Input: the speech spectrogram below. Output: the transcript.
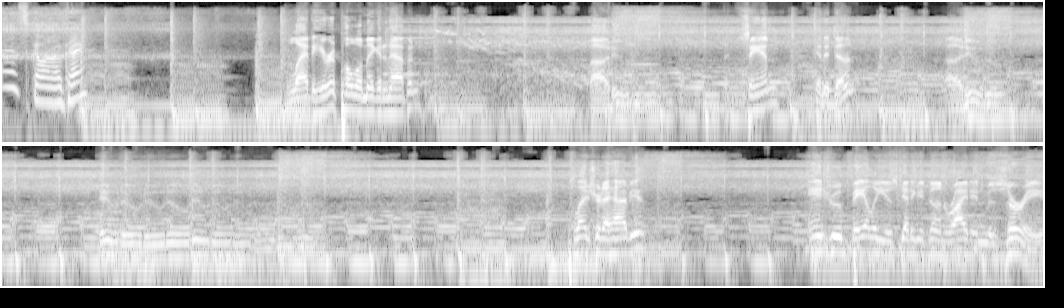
It's going okay. Glad to hear it. Polo making it happen. Sam, get it done. Pleasure to have you. Andrew Bailey is getting it done right in Missouri.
